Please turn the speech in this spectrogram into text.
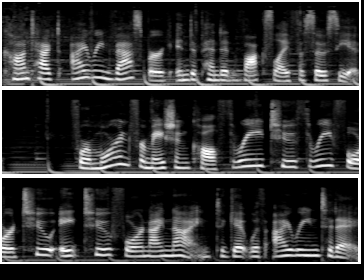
Contact Irene Vasberg, Independent Voxx Life Associate. For more information, call 3234 282 499 to get with Irene today.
